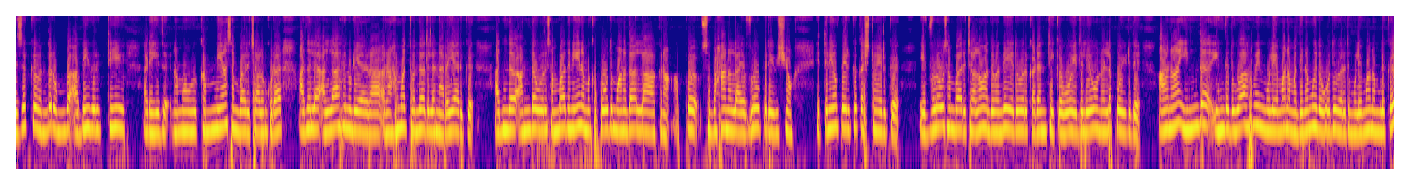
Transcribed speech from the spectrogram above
ரிசக்கு வந்து ரொம்ப அபிவிருத்தி அடையுது. நம்ம கம்மியாக சம்பாதிச்சாலும் கூட அதில் அல்லாஹினுடைய ரஹமத் வந்து அதில் நிறையா இருக்குது அந்த அந்த ஒரு சம்பாதனையே நமக்கு போதுமானதாக அல்லாஹ் ஆக்குறான். அப்போ சுபஹான் அல்லாஹ் எவ்வளோ பெரிய விஷயம். எத்தனையோ பேருக்கு கஷ்டம் இருக்கு. எவ்வளோ சம்பாதிச்சாலும் அது வந்து ஏதோ ஒரு கடன் தீக்கவோ எதுலேயோ ஒன்றில் போயிடுது. ஆனால் இந்த இந்த துவாவின் மூலயமா நம்ம தினமும் இதை ஓதி வர்றது மூலயமா நம்மளுக்கு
